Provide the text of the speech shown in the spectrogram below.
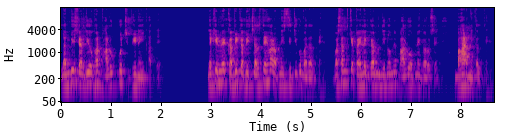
लंबी सर्दियों भर भालू कुछ भी नहीं खाते। लेकिन वे कभी कभी चलते हैं और अपनी स्थिति को बदलते हैं। वसंत के पहले गर्म दिनों में भालू अपने घरों से बाहर निकलते हैं।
